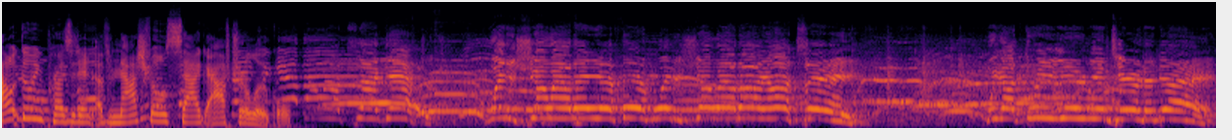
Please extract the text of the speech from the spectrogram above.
outgoing president of Nashville's SAG AFTRA local. SAG AFTRA. Way to show out AFM. Way to show out IATSE. We got three unions here today.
